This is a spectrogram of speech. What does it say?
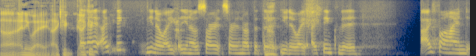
uh, anyway, I could. I, could I, I, think you know. I you know. Sorry, sorry to interrupt, but the no. you know. I, I think the. I find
